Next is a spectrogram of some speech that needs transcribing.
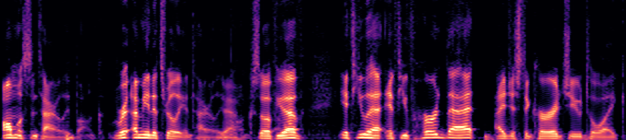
almost entirely bunk. Re- I mean, it's really entirely Yeah. bunk. So if you have if you ha- if you've heard that, I just encourage you to like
